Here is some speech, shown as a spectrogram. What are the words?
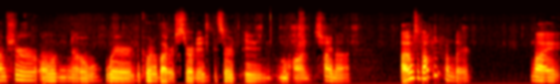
I'm sure all of you know where the coronavirus started. It started in Wuhan, China. I was adopted from there. My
